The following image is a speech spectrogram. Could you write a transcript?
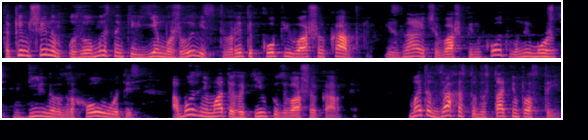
Таким чином, у зловмисників є можливість створити копію вашої картки, і знаючи ваш пін-код, вони можуть вільно розраховуватись або знімати готівку з вашої картки. Метод захисту достатньо простий.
